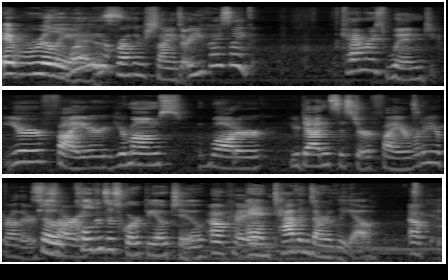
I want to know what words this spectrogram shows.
It really What are your brother signs? Are you guys like Camry's wind, you're fire, your mom's water, your dad and sister are fire. What are your brothers? So Sorry. Colden's a Scorpio too, Okay. and Tavin's our Leo. okay.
